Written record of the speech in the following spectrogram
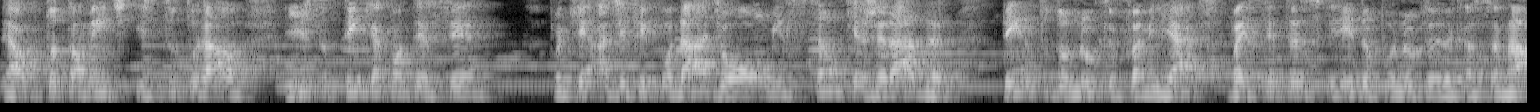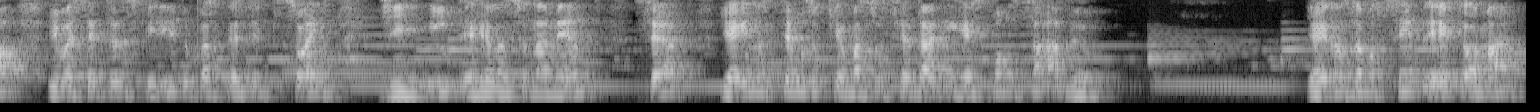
é algo totalmente estrutural e isso tem que acontecer, porque a dificuldade ou a omissão que é gerada dentro do núcleo familiar vai ser transferido para o núcleo educacional e vai ser transferido para as percepções de interrelacionamento, certo? E aí nós temos o que? Uma sociedade irresponsável e aí nós vamos sempre reclamar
